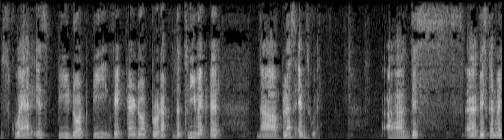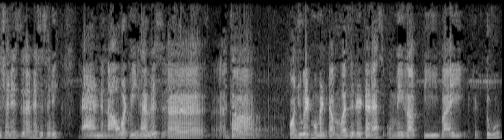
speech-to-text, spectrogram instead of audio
square is p dot p vector dot product the three vector uh, plus m square. Uh, this uh, this convention is uh, necessary. And now what we have is the conjugate momentum was written as omega p by 2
